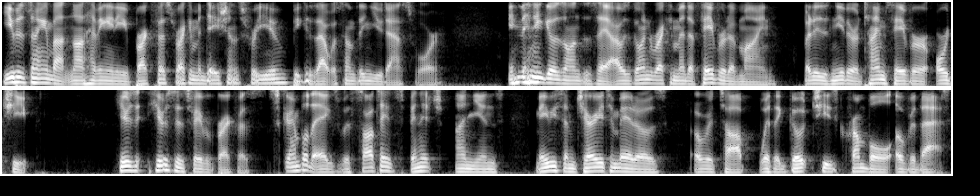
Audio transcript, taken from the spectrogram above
He was talking about not having any breakfast recommendations for you because that was something you'd asked for. And then he goes on to say, I was going to recommend a favorite of mine, but it is neither a time saver or cheap. Here's here's his favorite breakfast: scrambled eggs with sautéed spinach, onions, maybe some cherry tomatoes over top, with a goat cheese crumble over that.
